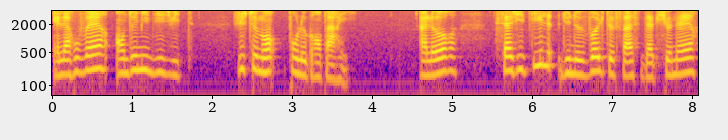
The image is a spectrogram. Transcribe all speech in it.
Elle a rouvert en 2018, justement pour le Grand Paris. Alors, S'agit-il d'une volte-face d'actionnaires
